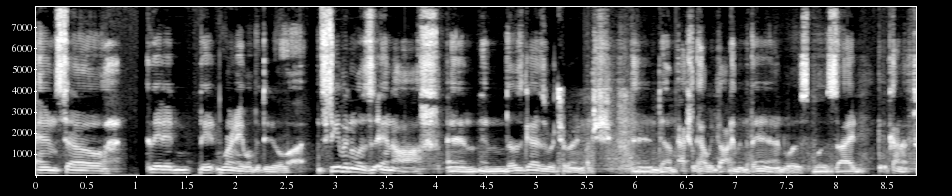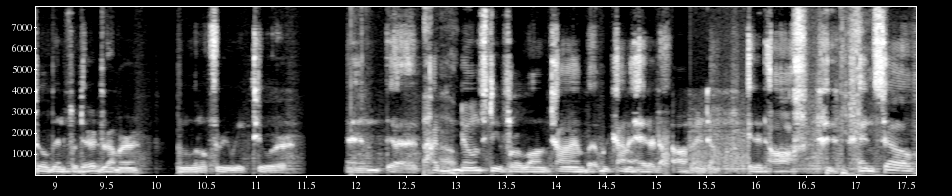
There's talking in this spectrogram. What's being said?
And so they didn't, they weren't able to do a lot. Steven was in off, and, and those guys were touring much. And um, actually, how we got him in the band was was I kind of filled in for their drummer on a little three week tour. And uh, I've known Steve for a long time, but we kind of hit it off and hit it off. and so,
